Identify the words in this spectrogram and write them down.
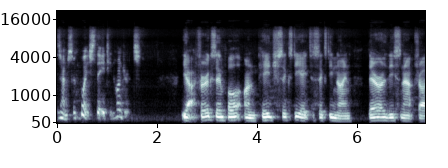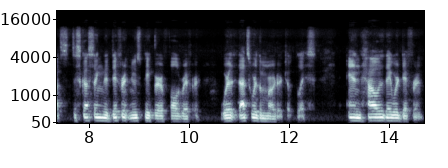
the times took place, the 1800s. Yeah, for example, on page 68 to 69, there are these snapshots discussing the different newspaper of Fall River, where that's where the murder took place, and how they were different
